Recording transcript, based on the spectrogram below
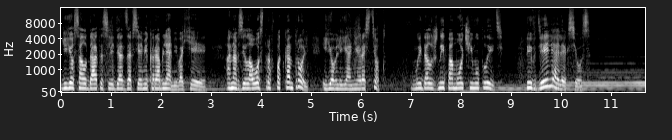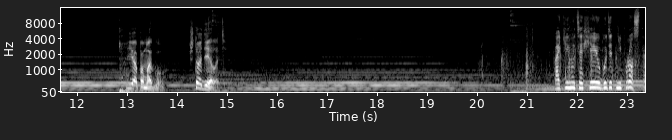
Ее солдаты следят за всеми кораблями в Ахее. Она взяла остров под контроль, ее влияние растет. Мы должны помочь ему плыть. Ты в деле, Алексиос? Я помогу. Что делать? Покинуть Ахею будет непросто,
